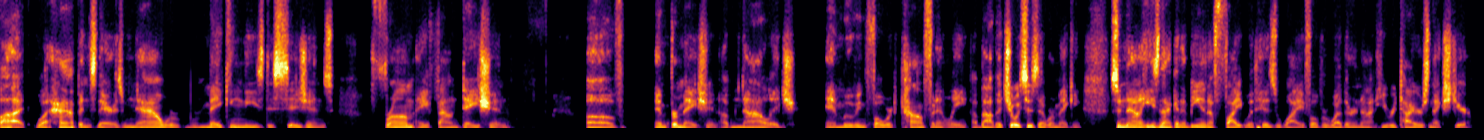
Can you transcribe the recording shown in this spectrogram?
But what happens there is now we're, we're making these decisions from a foundation of information, of knowledge, and moving forward confidently about the choices that we're making. So now he's not going to be in a fight with his wife over whether or not he retires next year.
